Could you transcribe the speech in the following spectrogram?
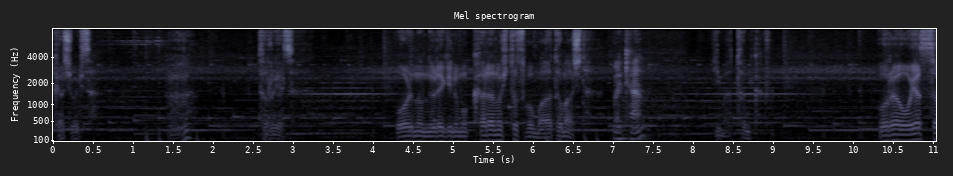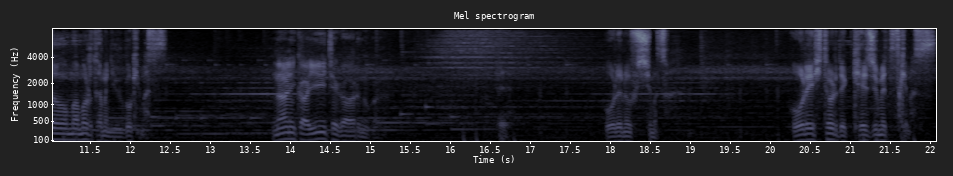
柏木さん。とりあえず俺の濡れ衣も殻の一粒も後回しだ。They can. 今とにかく俺はおやっさんを守るために動きます。何かいい手があるのか俺の不始末は俺一人でけじめつけます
